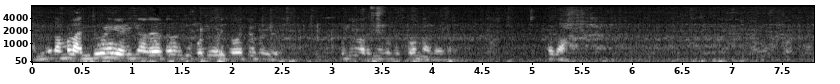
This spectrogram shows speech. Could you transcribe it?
അന്ന് നമ്മൾ അഞ്ചു മണി കഴിക്കാൻ അദ്ദേഹത്തെ പുള്ളിയോട് പുള്ളി പറഞ്ഞത് പുസ്തകം നല്ലതാണ് അതാ അതുകൊണ്ടായിരിക്കാം അവിടെ ബോർഡുണ്ട് കേട്ടോ ഫുഡ് ഇതൊക്കെ വെച്ചിട്ടുണ്ട് ഇത്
